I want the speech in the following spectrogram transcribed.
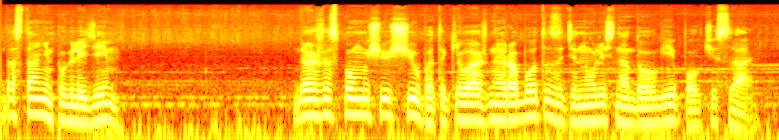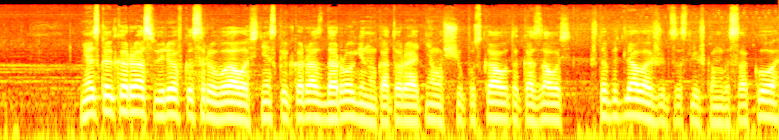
«Достанем, поглядим». Даже с помощью щупа такелажные работы затянулись на долгие полчаса. Несколько раз веревка срывалась, несколько раз Дорогину, который отнял щуп у скаута, казалось, что петля ложится слишком высоко,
